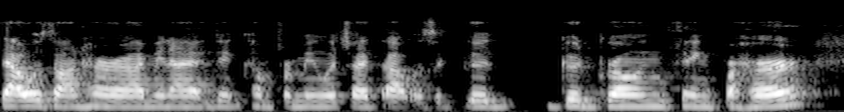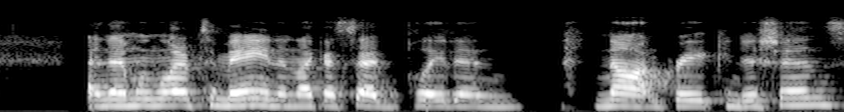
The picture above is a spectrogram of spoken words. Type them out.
that was on her. I mean, I didn't come from me, which I thought was a good, good growing thing for her. And then we went up to Maine, and like I said, played in not great conditions.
